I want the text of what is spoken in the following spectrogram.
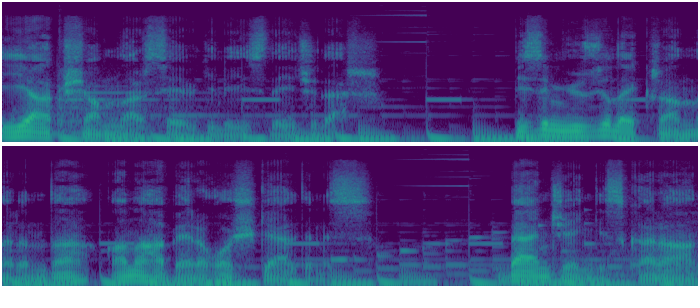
İyi akşamlar sevgili izleyiciler. Bizim yüzyıl ekranlarında ana habere hoş geldiniz. Ben Cengiz Karahan.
